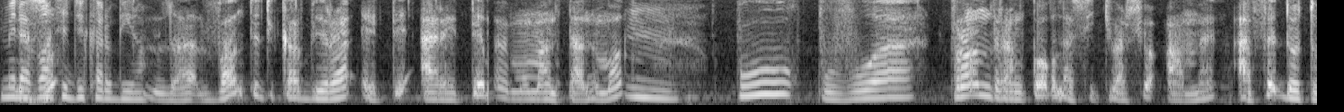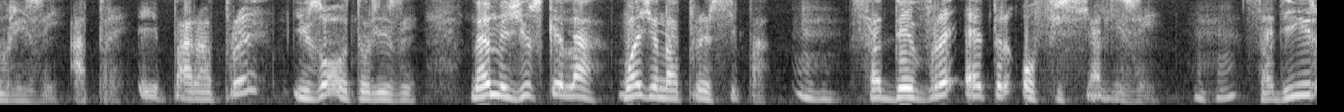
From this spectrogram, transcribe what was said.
Mais la vente du carburant. La vente du carburant était arrêtée momentanément mhm. Pour pouvoir prendre encore la situation en main afin d'autoriser après. Et par après, ils ont autorisé. Même jusque-là, moi je n'apprécie pas. Mhm. Ça devrait être officialisé. Mhm. c'est-à-dire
